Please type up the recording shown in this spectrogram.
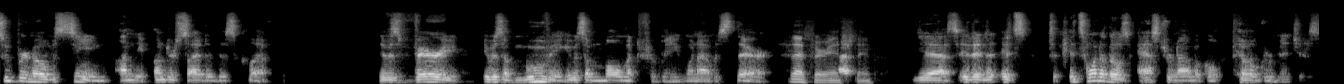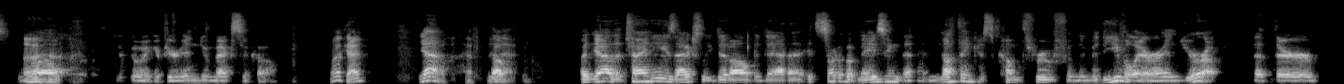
supernova scene on the underside of this cliff? It was very, it was a moving, it was a moment for me when I was there. That's very interesting. Yes, it, it, it's it's one of those astronomical pilgrimages. Uh-huh. Well, doing if you're in New Mexico. Okay. Yeah, I'll have to do Oh. that. But yeah, the Chinese actually did all the data. It's sort of amazing that nothing has come through from the medieval era in Europe that they're,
